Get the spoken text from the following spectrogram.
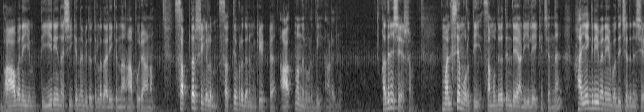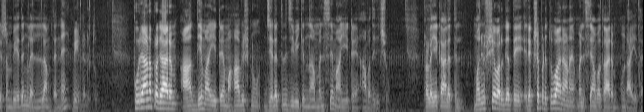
ഭാവനയും തീരെ നശിക്കുന്ന വിധത്തിലുള്ളതായിരിക്കുന്ന ആ പുരാണം സപ്തർഷികളും സത്യവ്രതനും കേട്ട് ആത്മനിർവൃത്തി അടഞ്ഞു. അതിനുശേഷം മത്സ്യമൂർത്തി സമുദ്രത്തിന്റെ അടിയിലേക്ക് ചെന്ന് ഹയഗ്രീവനെ വധിച്ചതിന് ശേഷം വേദങ്ങളെല്ലാം തന്നെ വീണ്ടെടുത്തു. പുരാണപ്രകാരം ആദ്യമായിട്ട് മഹാവിഷ്ണു ജലത്തിൽ ജീവിക്കുന്ന മത്സ്യമായിട്ട് അവതരിച്ചു. പ്രളയകാലത്തിൽ മനുഷ്യവർഗത്തെ രക്ഷപ്പെടുത്തുവാനാണ് മത്സ്യാവതാരം ഉണ്ടായത്.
